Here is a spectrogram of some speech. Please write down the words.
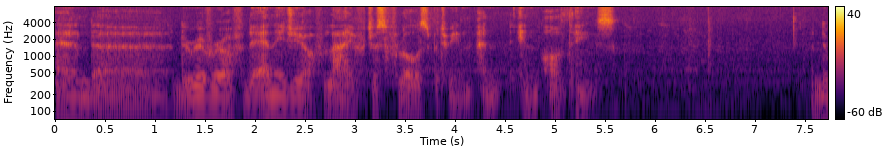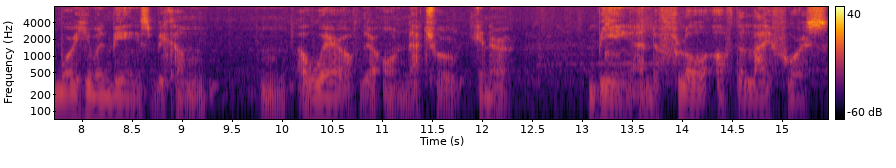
And uh, the river of the energy of life just flows between and in all things. And the more human beings become mm, aware of their own natural inner being and the flow of the life force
